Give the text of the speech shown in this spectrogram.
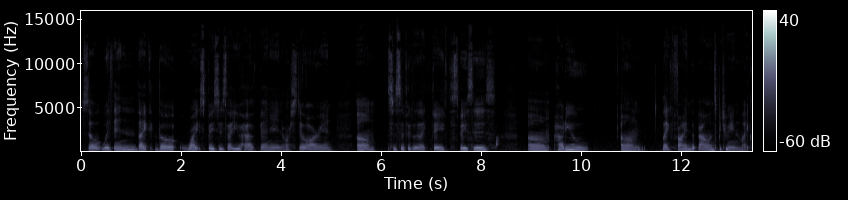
So within like the white spaces that you have been in or still are in, um, specifically like faith spaces, um, how do you um like find the balance between like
